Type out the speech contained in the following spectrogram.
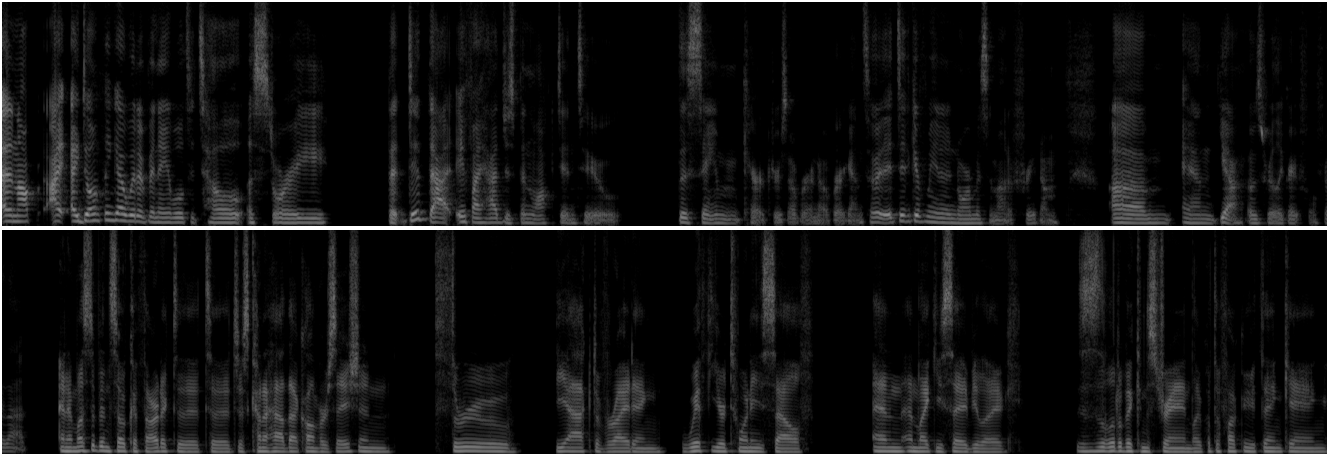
an op- I, I don't think i would have been able to tell a story that did that if i had just been locked into the same characters over and over again. So it, did give me an enormous amount of freedom. Um, and yeah, I was really grateful for that. And it must have been so cathartic to to just kind of have that conversation through the act of writing with your 20s self and and like you say be like this is a little bit constrained like what the fuck are you thinking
